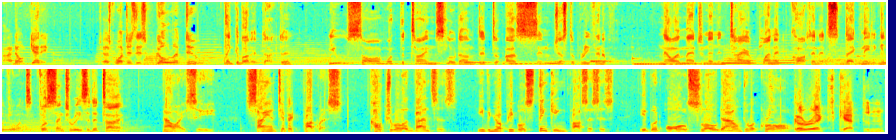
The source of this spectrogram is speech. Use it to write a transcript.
I don't get it. Just what does this Gola do? Think about it, Doctor. You saw what the time slowdown did to us in just a brief interval. Now imagine an entire planet caught in its stagnating influence for centuries at a time. Now I see. Scientific progress, cultural advances, even your people's thinking processes. It would all slow down to a crawl. Correct, Captain.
